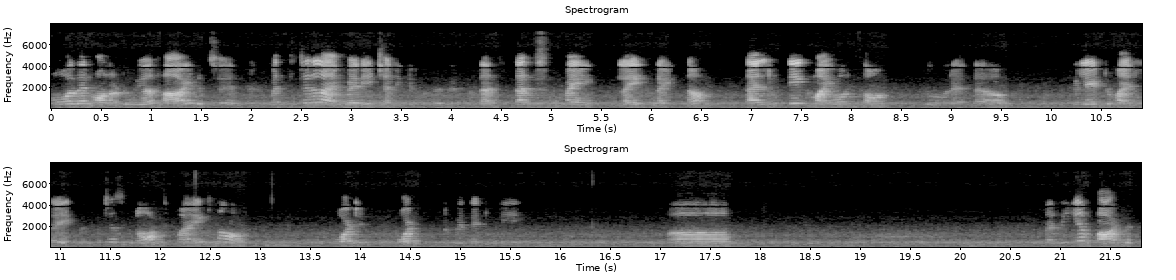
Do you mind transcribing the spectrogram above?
more than one or two years ஆயிடுச்சு but still I'm very சென்னைக்கு புதுசு so that's that's my life right now I'll take my own song to re- uh, relate to my life which is not my song what it what will it be um, நிறைய பாட்டு தோணுது ஆனா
